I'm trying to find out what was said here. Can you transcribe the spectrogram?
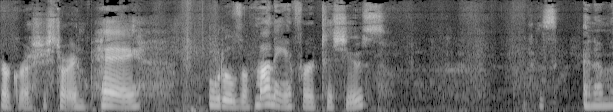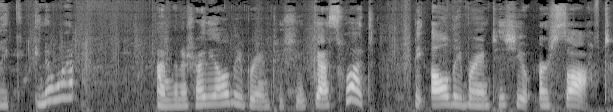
or grocery store and pay oodles of money for tissues. And I'm like, you know what? I'm going to try the Aldi brand tissue. Guess what? The Aldi brand tissue are soft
